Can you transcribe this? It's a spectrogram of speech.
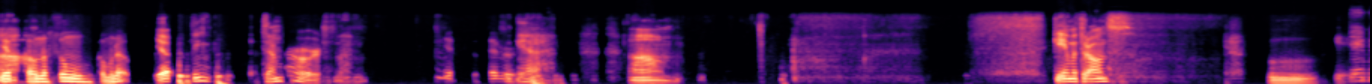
Yep, uh, coming soon, coming up. yep, I think September or Yep, September. yeah. Um, Game of Thrones. Ooh, yeah. Game,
